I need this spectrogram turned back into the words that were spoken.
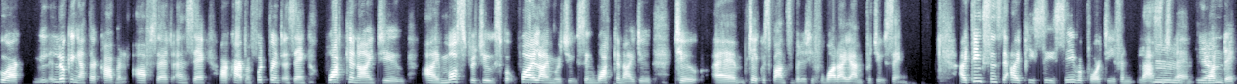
who are looking at their carbon offset and saying, our carbon footprint and saying, what can I do? I must reduce, but while I'm reducing, what can I do to um, take responsibility for what I am producing? I think since the IPCC report, even last mm, um, yeah. Monday,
